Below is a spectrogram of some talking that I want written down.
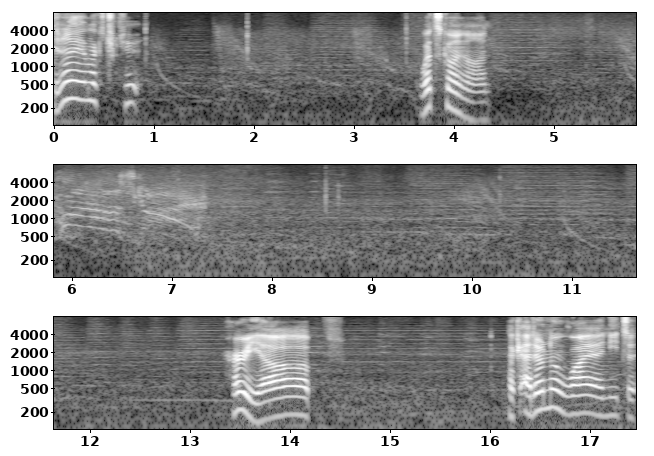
Didn't I electrocute? What's going on? Hurry up! Like, I don't know why I need to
